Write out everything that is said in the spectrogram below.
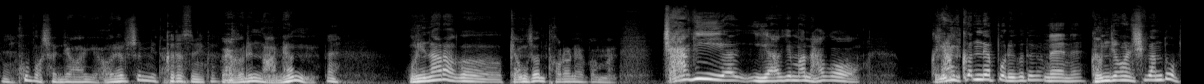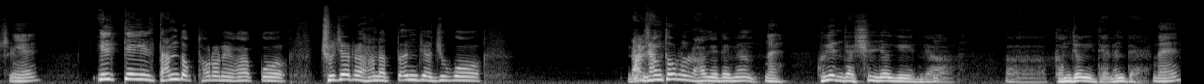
네. 후보 선정하기 어렵습니다. 그렇습니까? 왜 그랬냐면 네. 우리나라 그 경선 토론해 보면 자기 이야- 이야기만 하고 그냥 끝내버리거든요. 네네. 검증할 시간도 없어요. 예. 일대일 단독 토론해 갖고 주제를 하나 던져주고 난상 토론을 하게 되면 네. 그게 이제 실력이 이제 어, 검증이 되는데 네.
